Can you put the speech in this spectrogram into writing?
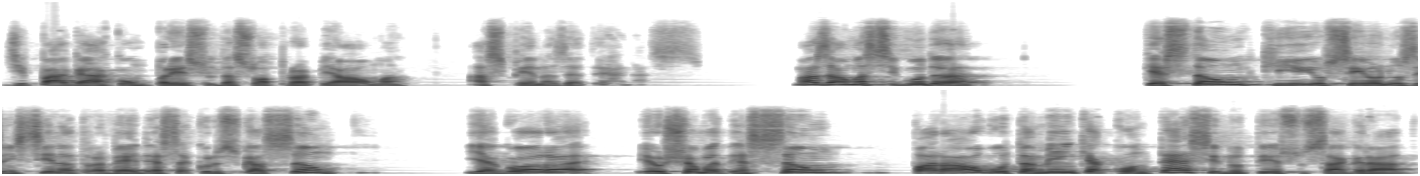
de pagar com o preço da sua própria alma as penas eternas. Mas há uma segunda questão que o Senhor nos ensina através dessa crucificação, e agora eu chamo a atenção para algo também que acontece no texto sagrado.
